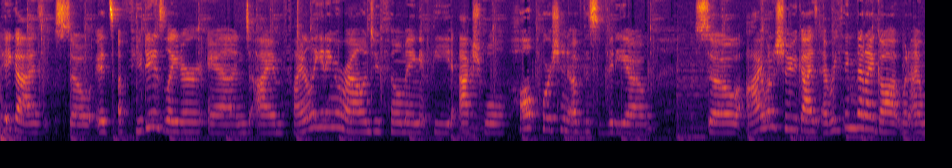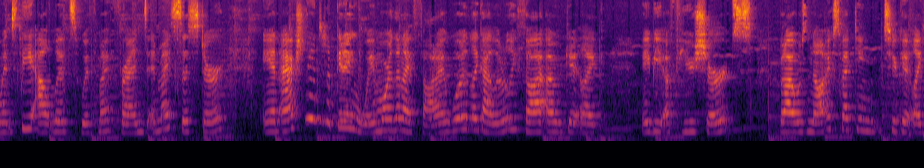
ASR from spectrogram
Hey guys, so it's a few days later and I am finally getting around to filming the actual haul portion of this video. So I want to show you guys everything that I got when I went to the outlets with my friend and my sister and I actually ended up getting way more than I thought I would. Like I literally thought I would get like maybe a few shirts but I was not expecting to get like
